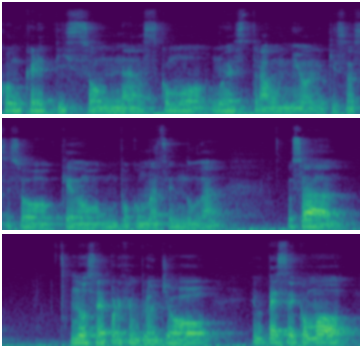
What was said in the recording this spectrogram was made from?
concretizó más como nuestra unión. Quizás eso quedó un poco más en duda. O sea, no sé, por ejemplo, yo empecé como,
